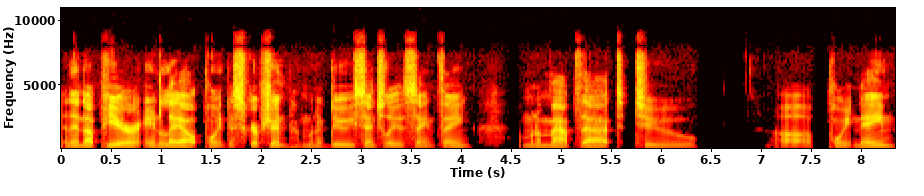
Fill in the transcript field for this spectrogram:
And then up here in layout point description, I'm going to do essentially the same thing. I'm going to map that to uh, point name.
